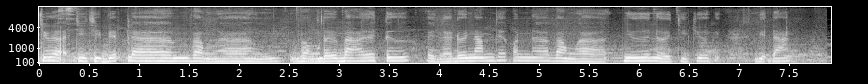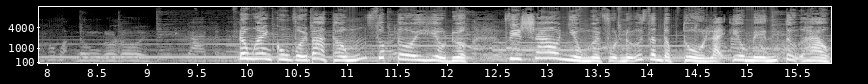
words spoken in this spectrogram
Chưa ạ, chị chỉ biết là vòng à, vòng đôi 3, đôi 4, phải là đôi 5 chứ còn à, vòng à, như nữa chị chưa biết đan. Đồng hành cùng với bà Thống giúp tôi hiểu được vì sao nhiều người phụ nữ dân tộc thổ lại yêu mến tự hào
